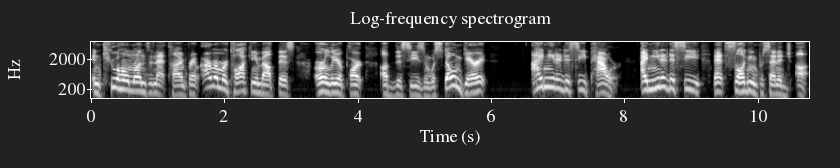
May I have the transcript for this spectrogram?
and two home runs in that time frame. I remember talking about this earlier part of the season with Stone Garrett. I needed to see power. I needed to see that slugging percentage up.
